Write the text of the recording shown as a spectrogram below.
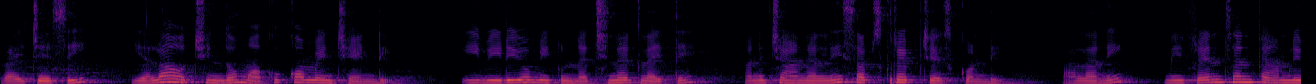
ట్రై చేసి ఎలా వచ్చిందో మాకు కామెంట్ చేయండి. ఈ వీడియో మీకు నచ్చినట్లయితే మన ఛానల్ని సబ్స్క్రైబ్ చేసుకోండి. అలానే మీ ఫ్రెండ్స్ అండ్ ఫ్యామిలీ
